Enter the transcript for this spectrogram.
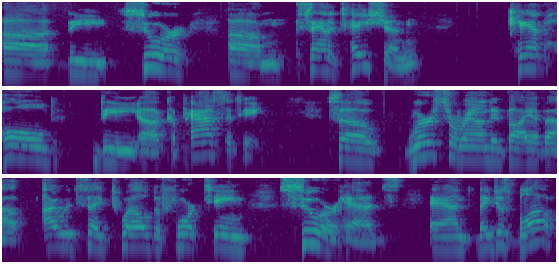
uh, the sewer um, sanitation can't hold the uh, capacity. So we're surrounded by about, I would say, 12 to 14 sewer heads, and they just blow.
